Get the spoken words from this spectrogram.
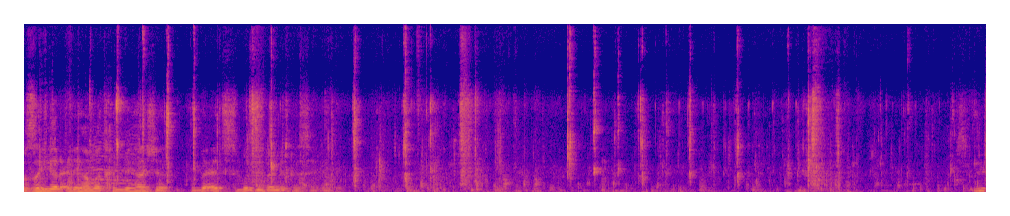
زير عليها ما تخليهاش وبعد تسبر ذلك السهل عيب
